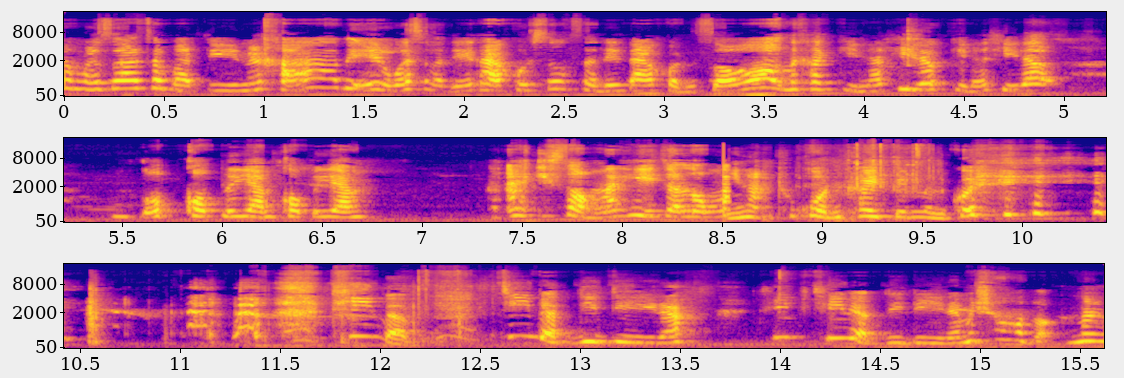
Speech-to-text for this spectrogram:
ธรรมชาติสวัสดีนะคะพี่เอ๋ว่าสวัสดีค่ะ คุณสุขสวัสดีดาขนโซกนะคะ กี่นาทีแล้วกี่นาทีแล้วครบครบหรือยังครบหรือยังอะอีกสองนาทีจะลงนี่นะทุกคนเคยเป็นเหมือนกุ้ยที่แบบที่แบบดีๆนะที่ที่แบบดีๆนะไม่ชอบหรอกนั่ง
